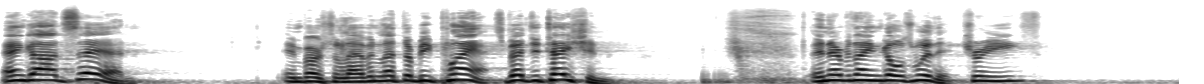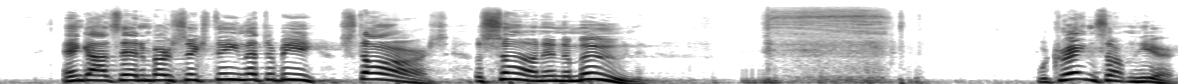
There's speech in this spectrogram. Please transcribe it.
And God said, in verse 11, let there be plants, vegetation, and everything goes with it trees. And God said in verse 16, let there be stars a sun and the moon. We're creating something here.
